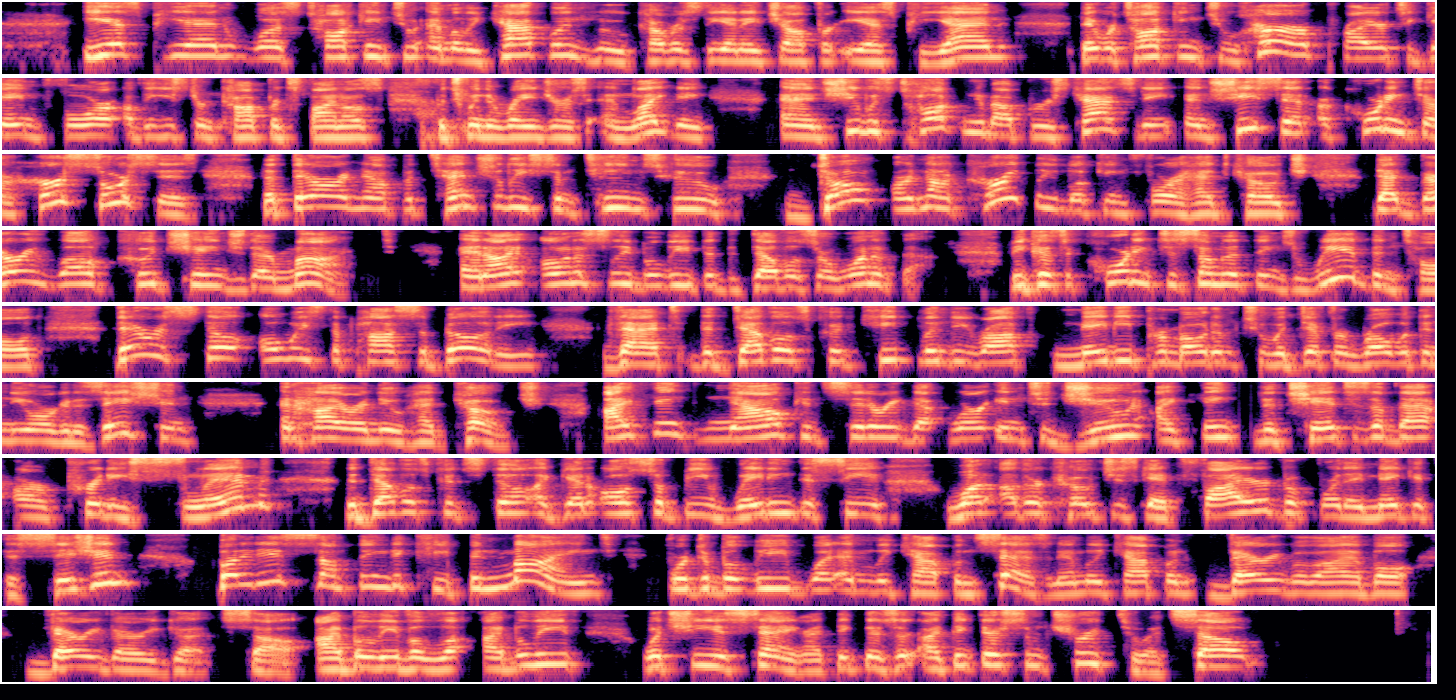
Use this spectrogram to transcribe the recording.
ESPN was talking to Emily Kaplan, who covers the NHL for ESPN. They were talking to her prior to game four of the Eastern Conference Finals between the Rangers and Lightning. And she was talking about Bruce Cassidy. And she said, according to her sources, that there are now potentially some teams who don't are not currently looking for a head coach that very well could change their mind. And I honestly believe that the Devils are one of them because, according to some of the things we have been told, there is still always the possibility that the Devils could keep Lindy Ruff, maybe promote him to a different role within the organization and hire a new head coach. I think now, considering that we're into June, I think the chances of that are pretty slim. The Devils could still, again, also be waiting to see what other coaches get fired before they make a decision. But it is something to keep in mind for to believe what Emily Kaplan says. And Emily Kaplan, very reliable, very, very good. So I believe a lo- I believe what she is saying. I think there's a, I think there's some truth to it. So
